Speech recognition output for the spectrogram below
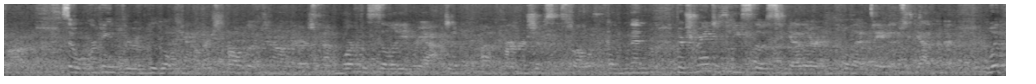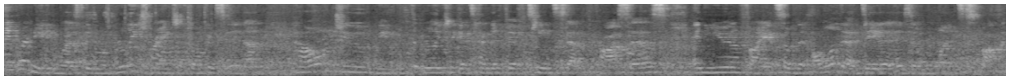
from. So working through Google Calendars, Outlook Calendars, um, more facility reactive um, partnerships as well. And then they're trying to piece those together and pull that data together. What they were needing was they were really trying to focus in on how do we really take a 10 to 15 step process and unify it so that all of that data is in one spot.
